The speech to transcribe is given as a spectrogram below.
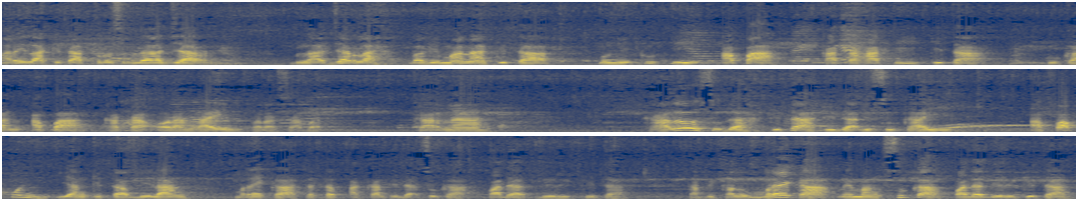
Marilah kita terus belajar. Belajarlah bagaimana kita mengikuti apa kata hati kita, bukan apa kata orang lain, para sahabat. Karena kalau sudah kita tidak disukai, apa pun yang kita bilang, mereka tetap akan tidak suka pada diri kita. Tapi kalau mereka memang suka pada diri kita,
